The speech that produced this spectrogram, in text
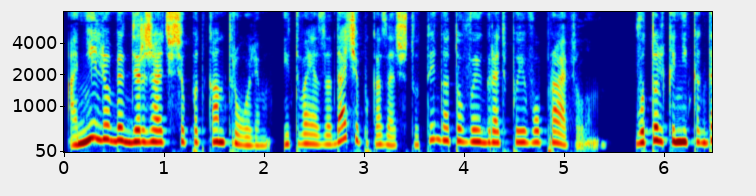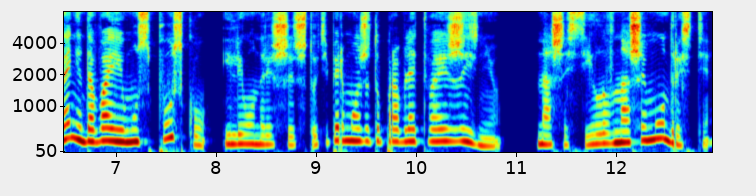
Они любят держать все под контролем, и твоя задача показать, что ты готова играть по его правилам. Вот только никогда не давая ему спуску, или он решит, что теперь может управлять твоей жизнью. Наша сила в нашей мудрости.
